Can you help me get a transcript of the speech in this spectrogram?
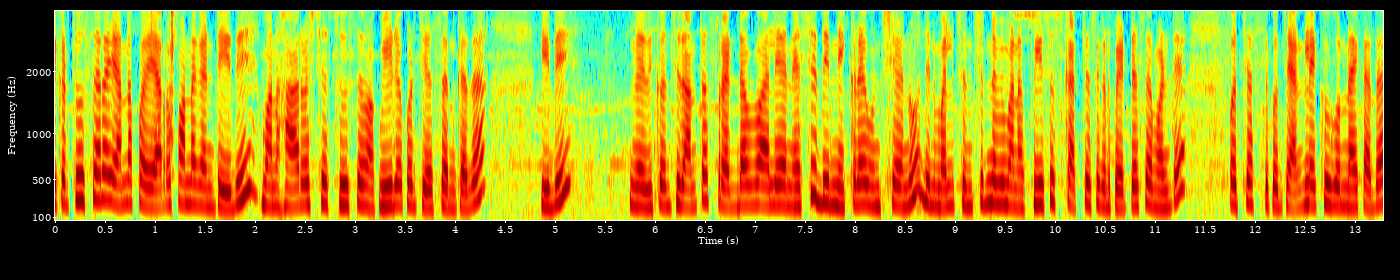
ఇక్కడ చూసారా ఎన్న ఎర్ర పొన్నగంటి ఇది. మనం హార్వెస్ట్ చేసి చూస్తే మాకు వీడియో కూడా చేశాను కదా. ఇది ఇది కొంచెం ఇదంతా స్ప్రెడ్ అవ్వాలి అనేసి దీన్ని ఇక్కడే ఉంచాను. దీన్ని మళ్ళీ చిన్న చిన్నవి మనకు పీసెస్ కట్ చేసి ఇక్కడ పెట్టేసామంటే వచ్చేస్తుంది. కొంచెం ఎండలు ఎక్కువగా ఉన్నాయి కదా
